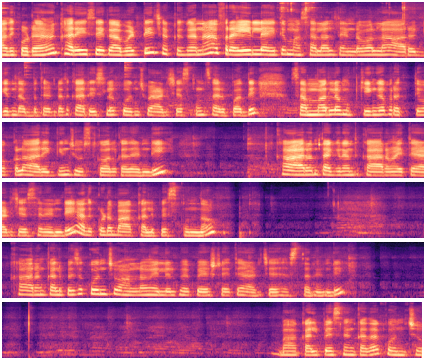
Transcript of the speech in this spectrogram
అది కూడా కర్రీసే కాబట్టి చక్కగా ఫ్రైడ్లో అయితే మసాలాలు తినడం వల్ల ఆరోగ్యం దెబ్బతింటుంది. కర్రీస్లో కొంచెం యాడ్ చేసుకుని సరిపోద్ది. సమ్మర్లో ముఖ్యంగా ప్రతి ఒక్కరు ఆరోగ్యం చూసుకోవాలి కదండి. కారం తగినంత కారం అయితే యాడ్ చేశానండి. అది కూడా బాగా కలిపేసుకుందాం. కారం కలిపేసి కొంచెం అల్లం వెల్లుల్లిపాయ పేస్ట్ అయితే యాడ్ చేసేస్తానండి. బాగా కలిపేసాం కదా కొంచెం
